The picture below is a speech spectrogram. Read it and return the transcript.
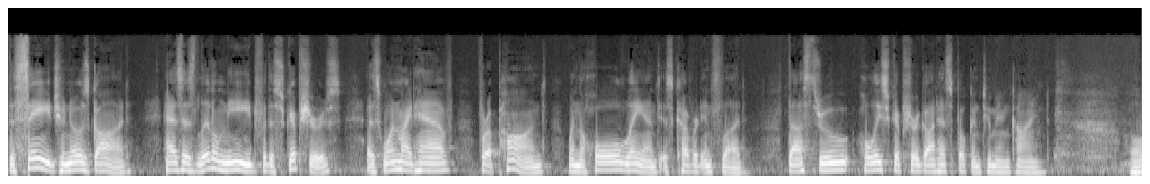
the sage who knows God has as little need for the scriptures as one might have for a pond when the whole land is covered in flood. Thus, through Holy Scripture, God has spoken to mankind. Oh,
